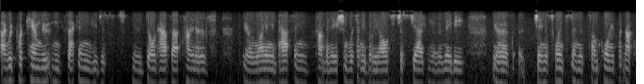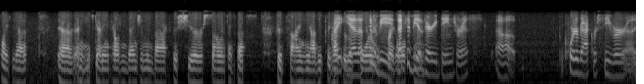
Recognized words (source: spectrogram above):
I would put Cam Newton second. You just you don't have that kind of you know running and passing combination with anybody else just yet. You know, there may be you know Jameis Winston at some point, but not quite yet. Uh, and he's getting Kelvin Benjamin back this year, so I think that's a good sign. He obviously has I, the yeah, that's going to be that could be a very dangerous uh, quarterback receiver uh,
